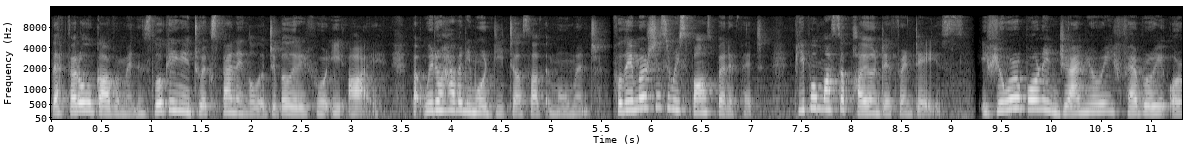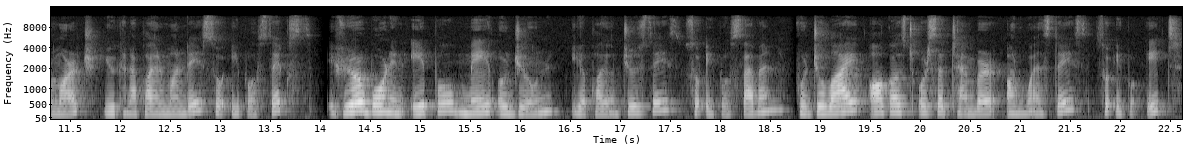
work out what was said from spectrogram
The federal government is looking into expanding eligibility for EI, but we don't have any more details at the moment. For the emergency response benefit, people must apply on different days. If you were born in January, February or March, you can apply on Mondays, so April 6th. If you were born in April, May or June, you apply on Tuesdays, so April 7. For July, August or September on Wednesdays, so April 8.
